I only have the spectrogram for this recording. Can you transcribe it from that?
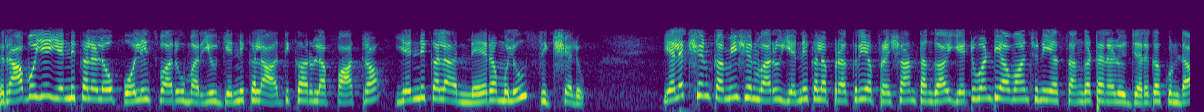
రాబోయే ఎన్నికలలో పోలీస్ వారు మరియు ఎన్నికల అధికారుల పాత్ర ఎన్నికల నేరములు శిక్షలు. ఎలక్షన్ కమిషన్ వారు ఎన్నికల ప్రక్రియ ప్రశాంతంగా ఎటువంటి అవాంఛనీయ సంఘటనలు జరగకుండా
